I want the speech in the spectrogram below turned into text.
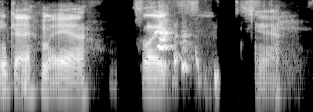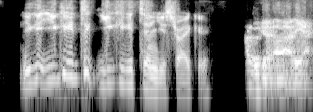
Okay, but yeah, it's like, yeah. You can you can t- you can continue, Striker. Okay, uh, yeah.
